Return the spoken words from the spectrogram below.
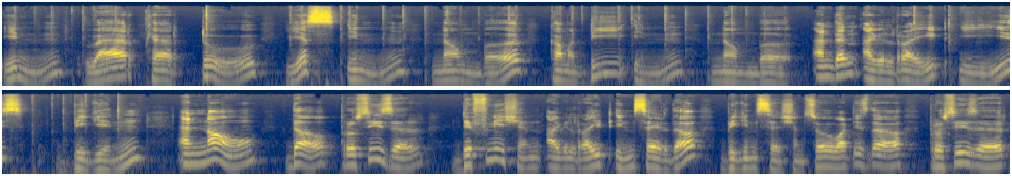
in where varchar 2, S in number, comma D in number. And then I will write is begin and now the procedure definition I will write inside the begin session. So what is the procedure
